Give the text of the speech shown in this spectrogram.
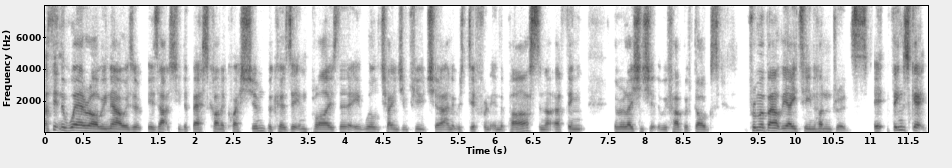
I think the where are we now is a, is actually the best kind of question because it implies that it will change in future and it was different in the past. And I think the relationship that we've had with dogs from about the 1800s, it, things get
